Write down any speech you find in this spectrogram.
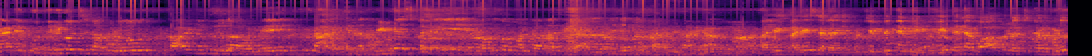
ఆయన ఎక్కువ తిరిగి వచ్చినప్పుడు కాళ్ళు నొప్పులుగా కాబట్టి కాళ్ళ కింద దిండేసుకొని పడుకోమంటారా? అదే అదే సార్ అది ఇప్పుడు చెప్పింది మీకు. ఏదైనా వాపులు వచ్చినప్పుడు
